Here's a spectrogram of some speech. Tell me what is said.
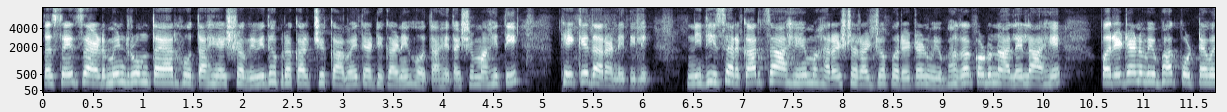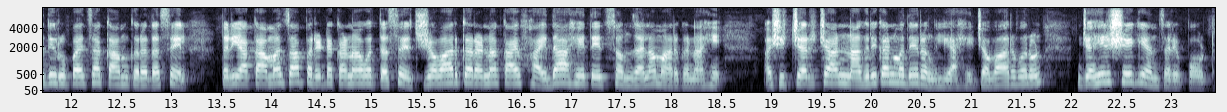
तसेच ॲडमिन रूम तयार होत आहे अशा विविध प्रकारची कामे त्या ठिकाणी होत आहेत अशी माहिती ठेकेदाराने दिली. निधी सरकारचा आहे महाराष्ट्र राज्य पर्यटन विभागाकडून आलेला आहे. पर्यटन विभाग कोट्यवधी रुपयाचा काम करत असेल तर या कामाचा पर्यटकांना व तसेच जवाहरकरांना काय फायदा आहे तेच समजायला मार्ग नाही. अशी चर्चा नागरिकांमध्ये रंगली आहे. जवाहरवरून जहीर शेख यांचा रिपोर्ट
